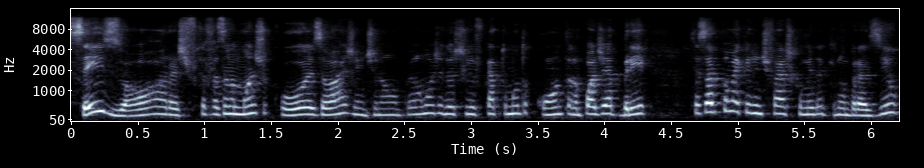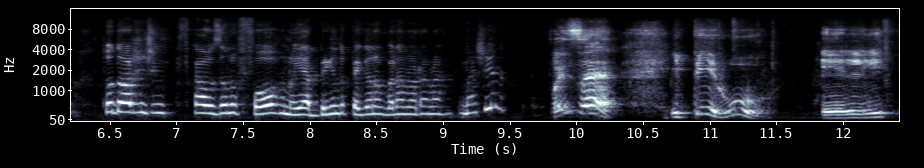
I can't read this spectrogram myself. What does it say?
Seis horas, fica fazendo um monte de coisa. Ah, gente, não, pelo amor de Deus, tem que ficar tomando conta, não pode abrir. Você sabe como é que a gente faz comida aqui no Brasil? Toda hora a gente tem que ficar usando forno e abrindo, pegando. Imagina. Pois é. E peru, ele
